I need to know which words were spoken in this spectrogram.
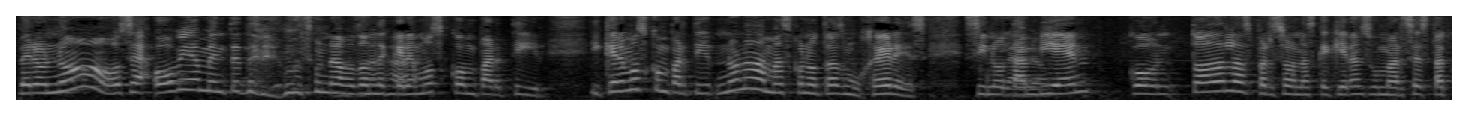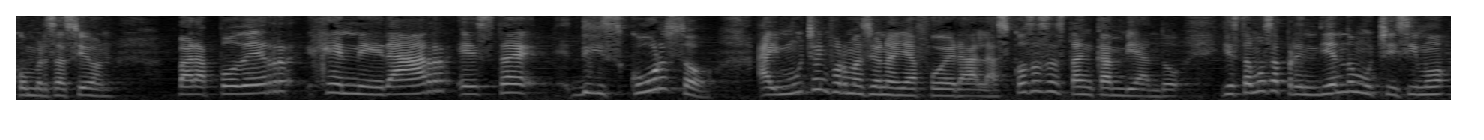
pero no, o sea, obviamente tenemos una voz donde queremos compartir y queremos compartir no nada más con otras mujeres, sino Claro. también con todas las personas que quieran sumarse a esta conversación para poder generar este discurso. Hay mucha información allá afuera, las cosas están cambiando y estamos aprendiendo muchísimo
